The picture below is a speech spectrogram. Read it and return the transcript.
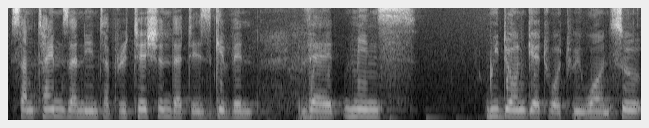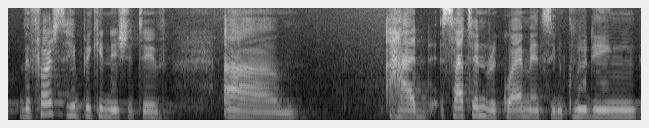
sometimes an interpretation that is given that means we don't get what we want. So the first HIPC initiative um, had certain requirements, including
